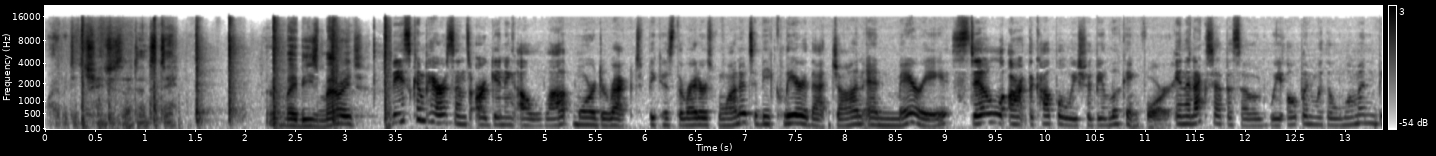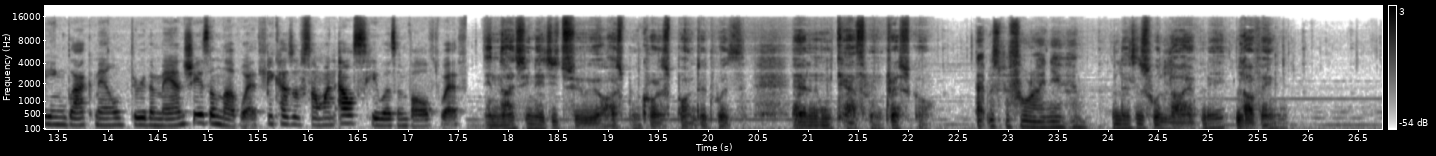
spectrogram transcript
Why would he change his identity? Well, maybe he's married. These comparisons are getting a lot more direct because the writers wanted to be clear that John and Mary still aren't the couple we should be looking for. In the next episode, we open with a woman being blackmailed through the man she is in love with because of someone else he was involved with. In 1982, your husband corresponded with Ellen Catherine Driscoll. That was before I knew him. The letters were lively, loving,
